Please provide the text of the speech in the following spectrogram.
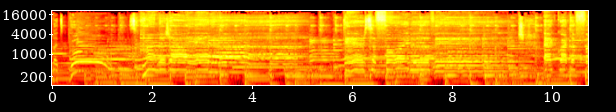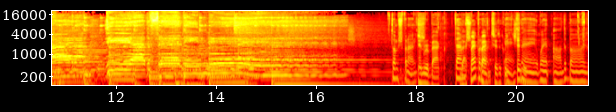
Let's go! Segunda já era, terça foi de vez, é quarta-feira, dia de Fred e Inês. Estamos prontos. And we're back. Estamos back, back, back to the And kitchen. they went on the board,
